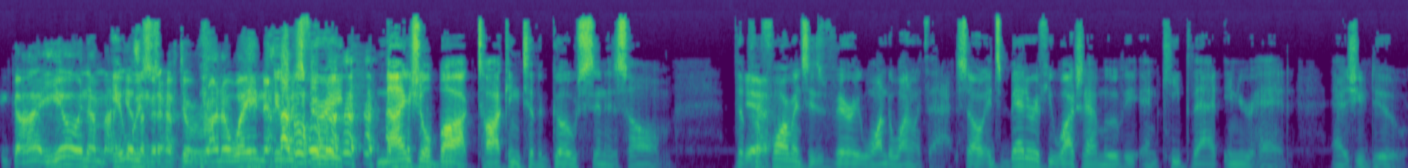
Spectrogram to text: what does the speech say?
he got you," and I'm, I It guess was- I'm gonna have to run away now. It was very Nigel Bach talking to the ghosts in his home. The Yeah. performance is very one to one with that. So it's better if you watch that movie and keep that in your head as you do.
